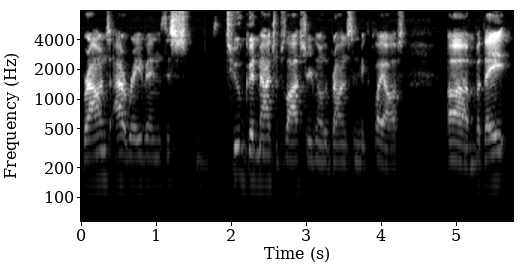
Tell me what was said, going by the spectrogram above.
Browns at Ravens. This two good matchups last year, even though the Browns didn't make the playoffs. Um, but they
